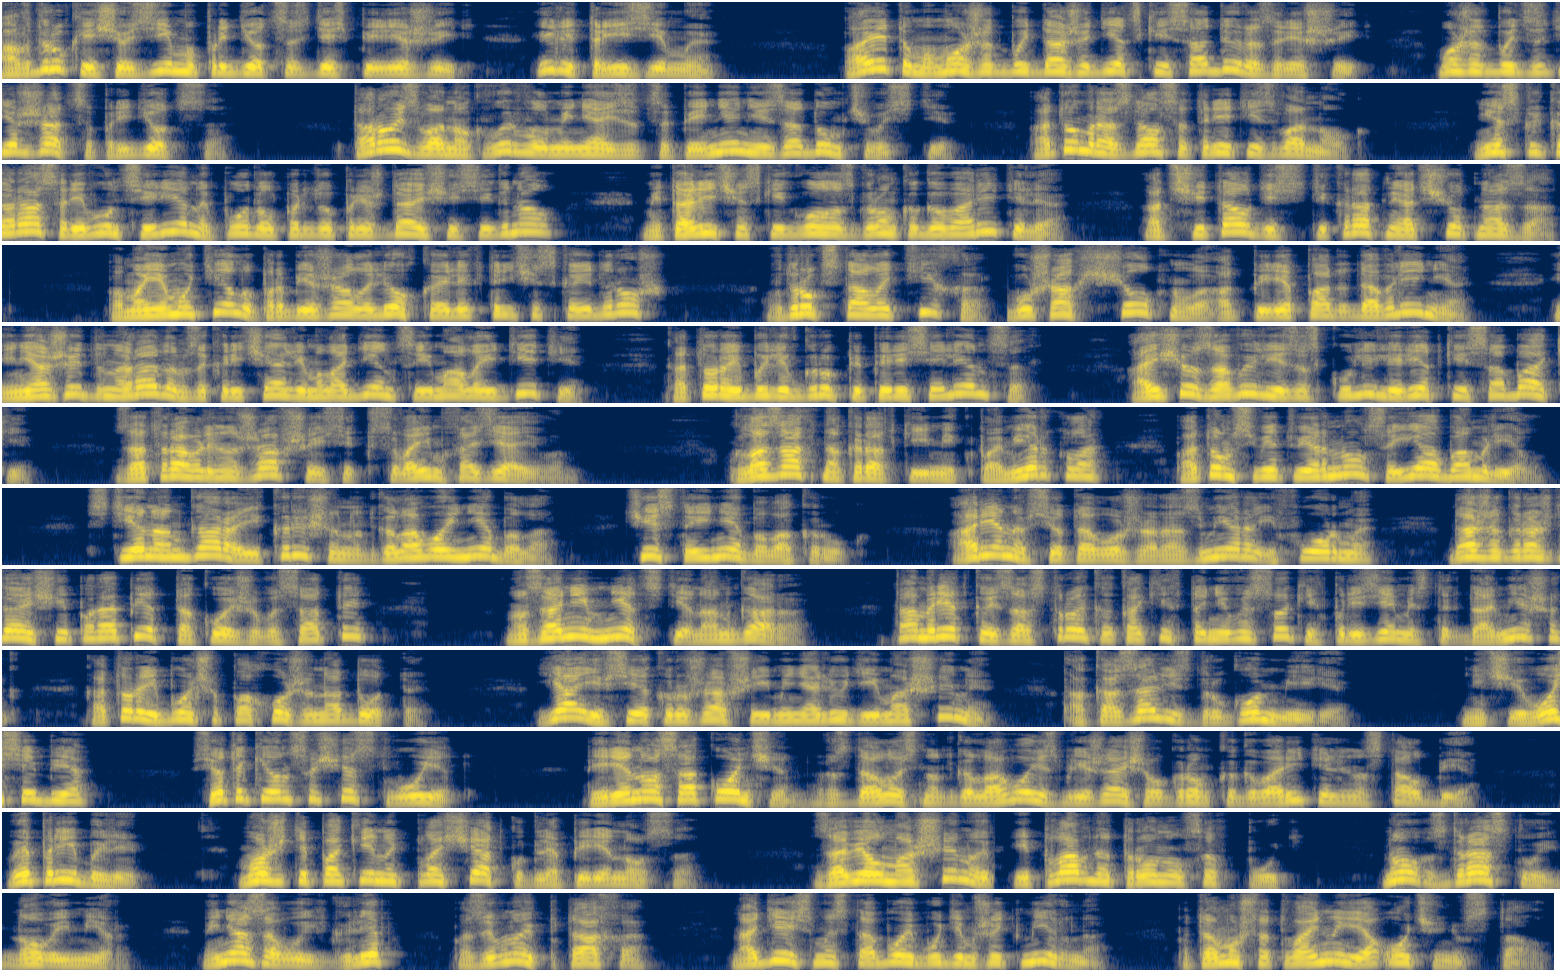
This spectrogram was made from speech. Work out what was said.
А вдруг еще зиму придется здесь пережить, или три зимы. Поэтому, может быть, даже детские сады разрешить, может быть, задержаться придется. Второй звонок вырвал меня из оцепенения и задумчивости. Потом раздался третий звонок. Несколько раз ревун сирены подал предупреждающий сигнал, металлический голос громкоговорителя отсчитал десятикратный отсчет назад. По моему телу пробежала легкая электрическая дрожь, вдруг стало тихо, в ушах щелкнуло от перепада давления, и неожиданно рядом закричали младенцы и малые дети, которые были в группе переселенцев, а еще завыли и заскулили редкие собаки, затравленно сжавшиеся к своим хозяевам. В глазах на краткий миг померкло, потом свет вернулся, и я обомлел. Стен ангара и крыши над головой не было, чистое небо вокруг. Арена все того же размера и формы, даже ограждающий парапет такой же высоты, но за ним нет стен ангара. Там редкая застройка каких-то невысоких приземистых домишек, которые больше похожи на доты. Я и все окружавшие меня люди и машины оказались в другом мире. Ничего себе! Все-таки он существует. Перенос окончен, раздалось над головой из ближайшего громкоговорителя на столбе. Вы прибыли. Можете покинуть площадку для переноса. Завел машину и плавно тронулся в путь. Ну, здравствуй, новый мир. Меня зовут Глеб, позывной Птаха. Надеюсь, мы с тобой будем жить мирно, потому что от войны я очень устал.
